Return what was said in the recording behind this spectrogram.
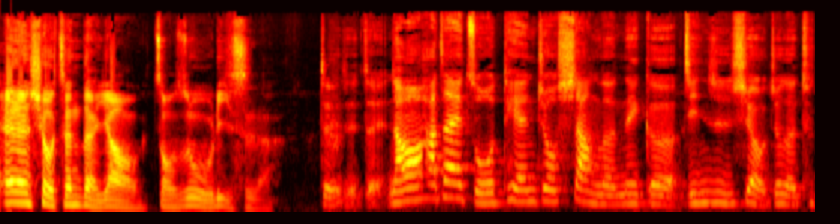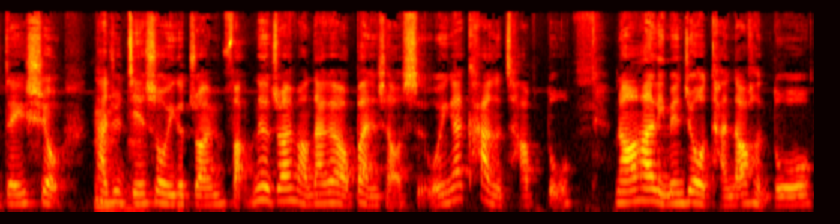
艾伦秀真的要走入历史了。对对对，然后他在昨天就上了那个今日秀，就 The Today Show，他去接受一个专访，嗯、那个专访大概有半小时，我应该看了差不多。然后他里面就有谈到很多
